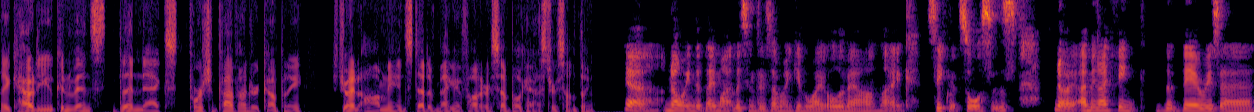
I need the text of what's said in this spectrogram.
Like, how do you convince the next Fortune 500 company to join Omny instead of Megaphone or Simplecast or something? Yeah, knowing that they might listen to this, I won't give away all of our like secret sources. No, I mean, I think that there is a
